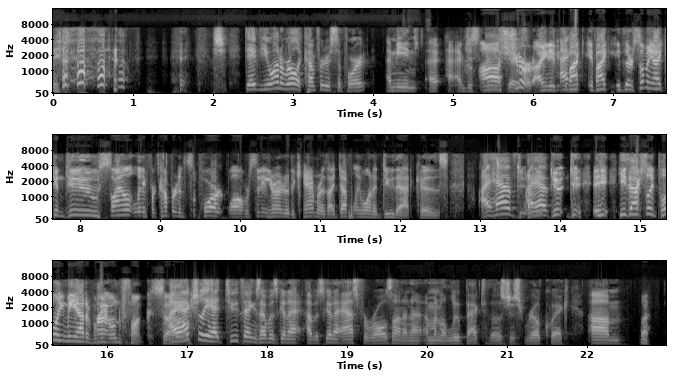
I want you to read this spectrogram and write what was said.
Dave, you want to roll a comforter support? I mean, I, I'm just. I'm Uh, sure. I mean, if, if I- I, if I if there's something I can do silently for comfort and support while we're sitting here under the cameras, I definitely want to do that because I have. I have. do, do, he's actually pulling me out of my own funk. So I actually had two things I was gonna I was gonna ask for rolls on, and I, I'm gonna loop back to those just real quick. Um?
